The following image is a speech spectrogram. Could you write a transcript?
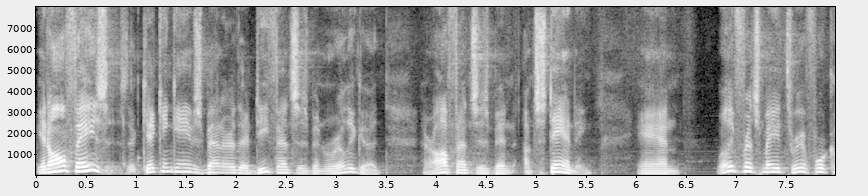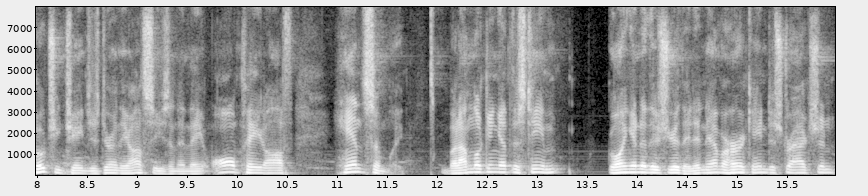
in all phases. Their kicking game's better. Their defense has been really good. Their offense has been outstanding, and Willie Fritz made three or four coaching changes during the offseason, and they all paid off handsomely. But I'm looking at this team going into this year. They didn't have a hurricane distraction.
